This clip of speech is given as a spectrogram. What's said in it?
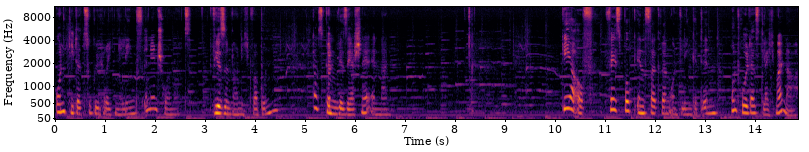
und die dazugehörigen Links in den Shownotes. Wir sind noch nicht verbunden. Das können wir sehr schnell ändern. Gehe auf Facebook, Instagram und LinkedIn und hol das gleich mal nach.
